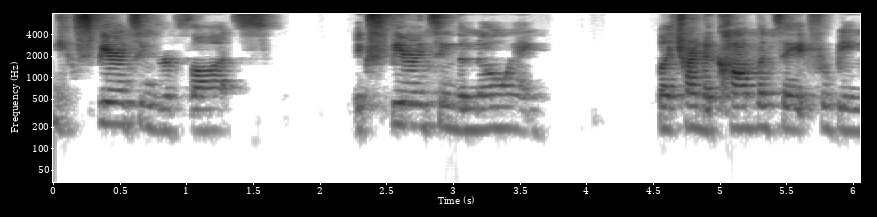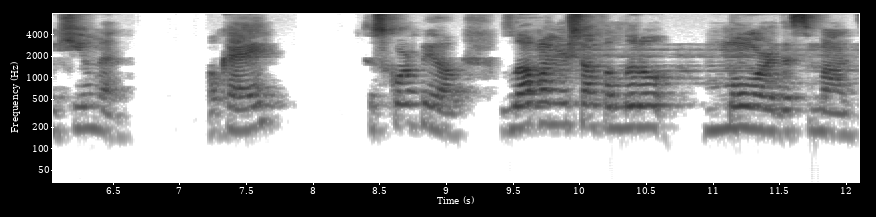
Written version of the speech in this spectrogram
experiencing your thoughts. experiencing the knowing, like trying to compensate for being human. Okay? So, Scorpio, love on yourself a little more this month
